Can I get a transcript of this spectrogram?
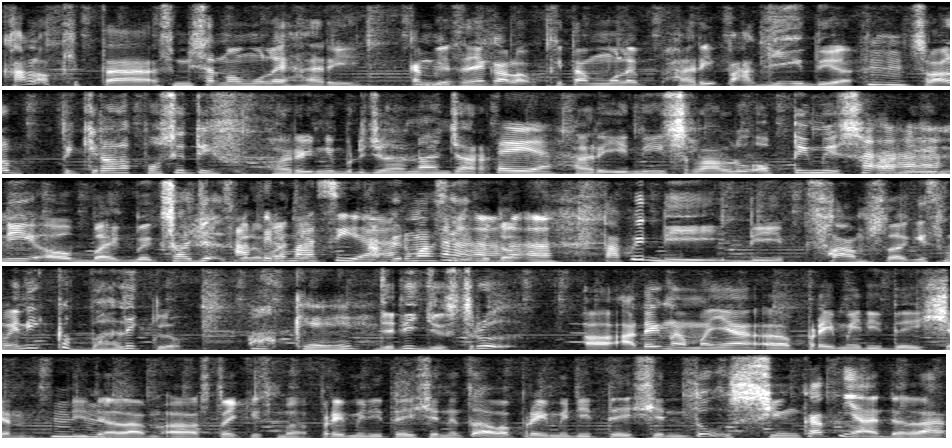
kalau kita semisal mau mulai hari, kan biasanya kalau kita mulai hari pagi gitu ya, selalu pikiranlah positif. Hari ini berjalan lancar. Iya. Hari ini selalu optimis. Hari ini oh, baik-baik saja segala macam. Afirmasi ya. Afirmasi Ah, ah, betul. ah, ah. Tapi di di paham stoikisme ini kebalik loh. Oke. Jadi justru uh, ada yang namanya uh, premeditation di dalam uh, stoikisme. Premeditation itu apa? Premeditation itu singkatnya adalah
